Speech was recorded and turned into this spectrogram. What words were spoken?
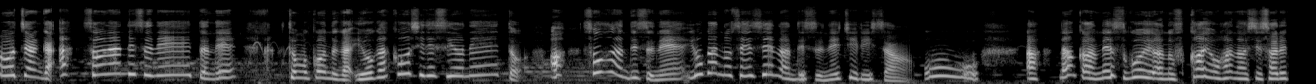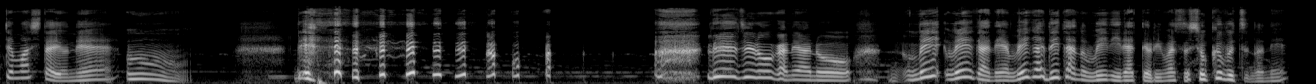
おーちゃんが、あ、そうなんですね、とね。とも今度が、ヨガ講師ですよね、と。あ、そうなんですね。ヨガの先生なんですね、チェリーさん。おー。あ、なんかね、すごい、あの、深いお話されてましたよね。うん。で、レイジローがね、あの、目、目がね、目が出たの目になっております。植物のね、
